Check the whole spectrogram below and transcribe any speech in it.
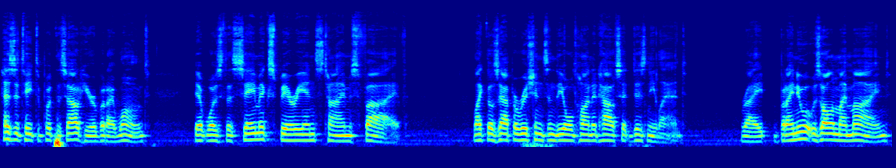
hesitate to put this out here, but I won't. It was the same experience times five. Like those apparitions in the old haunted house at Disneyland. Right? But I knew it was all in my mind,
